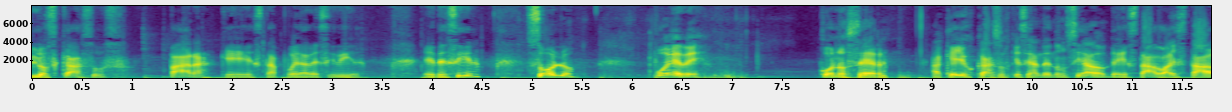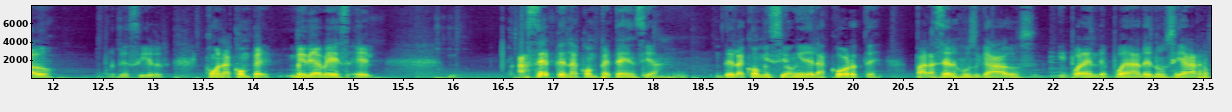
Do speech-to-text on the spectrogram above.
los casos para que ésta pueda decidir. Es decir, solo puede conocer aquellos casos que se han denunciado de estado a estado, es decir, con la media vez el, acepten la competencia de la comisión y de la corte para ser juzgados y por ende puedan denunciar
